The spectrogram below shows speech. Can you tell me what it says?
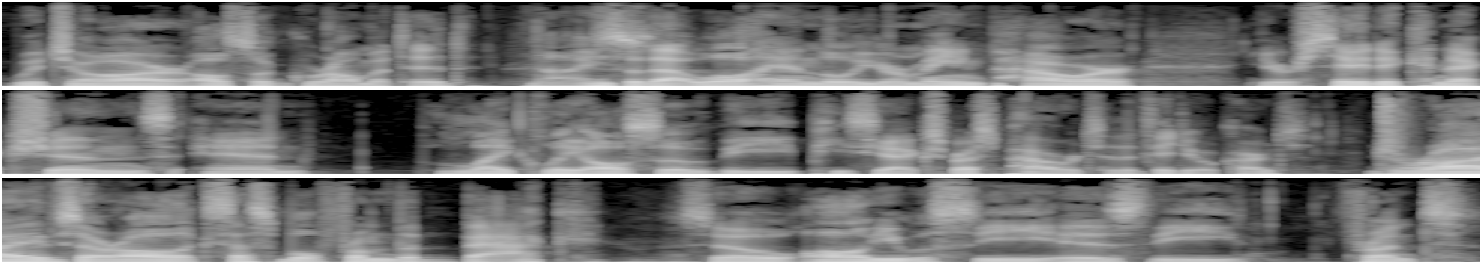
which are also grommeted. Nice. So that will handle your main power, your SATA connections, and likely also the PCI Express power to the video cards. Drives are all accessible from the back. So all you will see is the front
